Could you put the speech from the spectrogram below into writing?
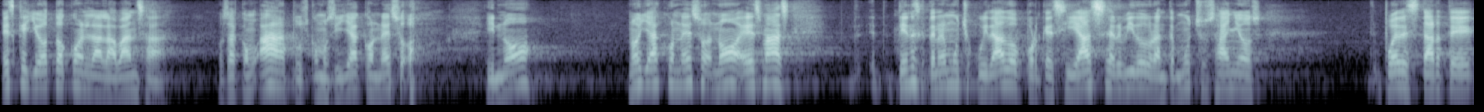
Es que yo toco en la alabanza. O sea, como, ah, pues como si ya con eso. Y no, no ya con eso. No, es más, tienes que tener mucho cuidado porque si has servido durante muchos años puede estarte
